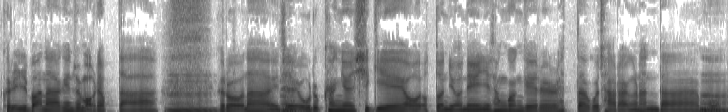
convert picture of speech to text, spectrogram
그걸 일반화하기는 좀 어렵다. 음. 그러나 이제 네. 5, 6학년 시기에 어, 떤 연예인이 성관계를 했다고 자랑을 한다. 뭐 음.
